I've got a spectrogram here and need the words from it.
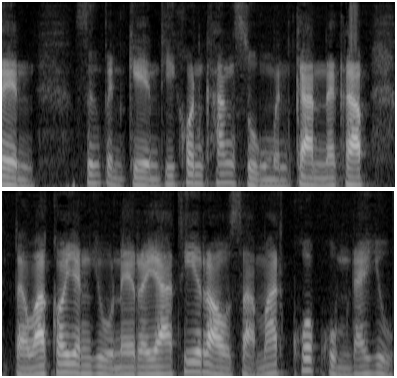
50%ซึ่งเป็นเกณฑ์ที่ค่อนข้างสูงเหมือนกันนะครับ แต่ว่าก็ยังอยู่ในระยะที่เราสามารถควบคุมได้อยู่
